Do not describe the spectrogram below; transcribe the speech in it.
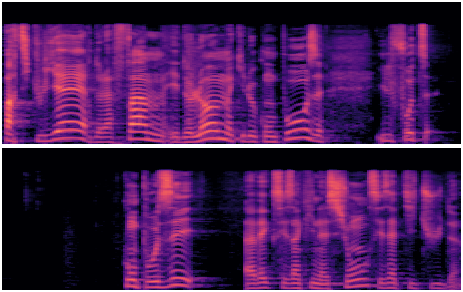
particulières de la femme et de l'homme qui le composent, il faut composer avec ses inclinations, ses aptitudes,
